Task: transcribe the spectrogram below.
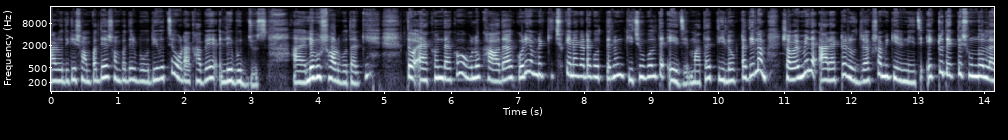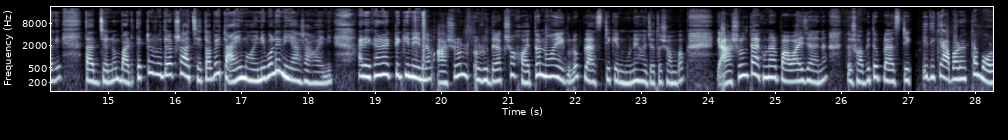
আর ওদিকে সম্পাদি আর সম্পাদের বৌদি হচ্ছে, ওরা খাবে লেবুর জুস লেবুর শরবত আর কি। তো এখন দেখো, ওগুলো খাওয়া দাওয়া করে আমরা কিছু কেনাকাটা করতে এলাম। কিছু বলতে এই যে, মাথায় তিলকটা দিলাম, সবাই মিলে আর একটা রুদ্রাক্ষ আমি কিনে নিয়েছি। একটু দেখতে সুন্দর লাগে, তার জন্য বাড়িতে একটা রুদ্রাক্ষ আছে, তবে টাইম হয়নি বলে নিয়ে আসা হয়নি। আর এখানে একটা কিনে নিলাম, আসল রুদ্রাক্ষ হয়তো নয় এগুলো প্লাস্টিকের মনে হয় যত সম্ভব। আসল তো এখন আর পাওয়াই যায় না তো সবই তো প্লাস্টিক। এদিকে আবারও একটা বড়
